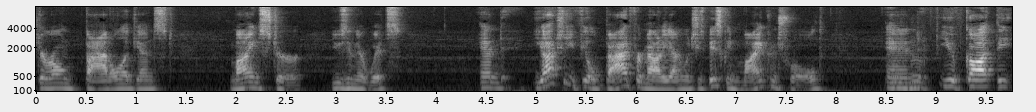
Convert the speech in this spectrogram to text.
their own battle against Meinster using their wits. And you actually feel bad for Marianne when she's basically mind controlled, and mm-hmm. you've got the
